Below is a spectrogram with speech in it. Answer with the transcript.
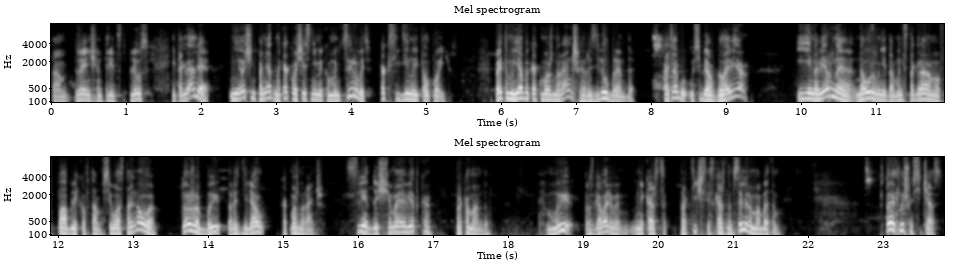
там, женщин 30 плюс и так далее, не очень понятно, как вообще с ними коммуницировать, как с единой толпой. Поэтому я бы как можно раньше разделил бренды. Хотя бы у себя в голове. И, наверное, на уровне там инстаграмов, пабликов, там всего остального тоже бы разделял как можно раньше. Следующая моя ветка про команду. Мы разговариваем, мне кажется, практически с каждым селлером об этом. Что я слышу сейчас?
